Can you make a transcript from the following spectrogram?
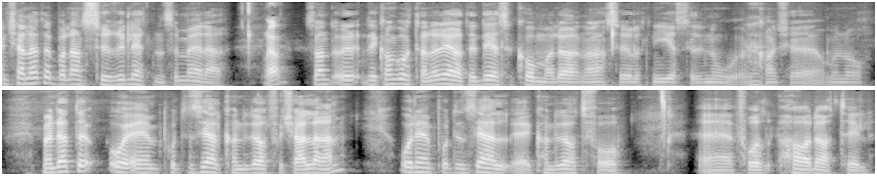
Men kjenn etter på den syrligheten som er der. Ja. Det kan godt hende det at det er det som kommer da når den syrligheten gir seg nå, kanskje om en år. Men dette er en potensiell kandidat for kjelleren, og det er en potensiell eh, kandidat for, eh, for å ha da til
